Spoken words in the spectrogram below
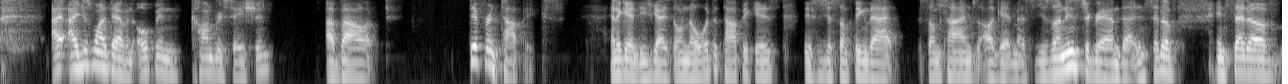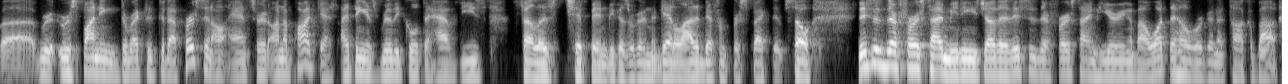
I, I just wanted to have an open conversation about different topics. And again, these guys don't know what the topic is. This is just something that sometimes I'll get messages on Instagram that instead of instead of uh, re- responding directly to that person, I'll answer it on a podcast. I think it's really cool to have these fellas chip in because we're going to get a lot of different perspectives. So this is their first time meeting each other. This is their first time hearing about what the hell we're going to talk about.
